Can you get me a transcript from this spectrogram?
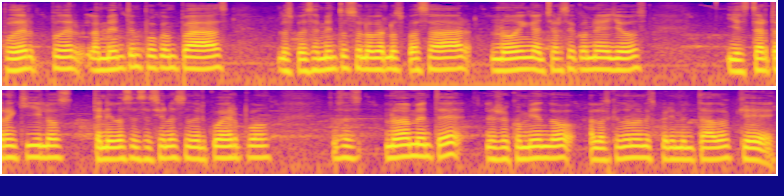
Poder poner la mente un poco en paz, los pensamientos solo verlos pasar, no engancharse con ellos y estar tranquilos, teniendo sensaciones en el cuerpo. Entonces, nuevamente les recomiendo a los que no lo han experimentado que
